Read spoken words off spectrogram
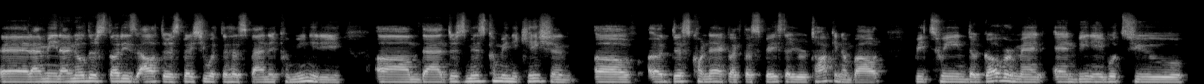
And I mean, I know there's studies out there, especially with the Hispanic community, um, that there's miscommunication of a disconnect, like the space that you're talking about, between the government and being able to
